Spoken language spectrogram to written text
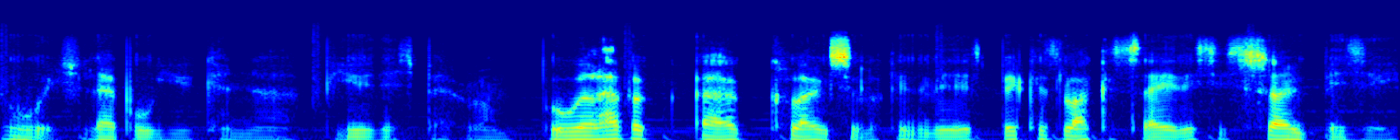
Sure which level you can uh, view this better on. But we'll have a, a closer look in a minute because, like I say, this is so busy.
